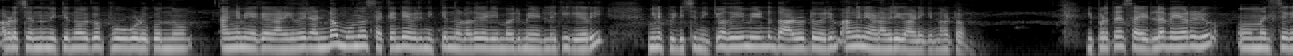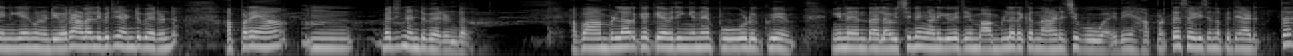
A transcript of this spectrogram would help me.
അവിടെ ചെന്ന് നിൽക്കുന്നവർക്ക് പൂ കൊടുക്കുന്നു അങ്ങനെയൊക്കെ കാണിക്കുന്നത് രണ്ടോ മൂന്നോ സെക്കൻഡേ അവർ നിൽക്കുന്നുള്ളൂ. അത് കഴിയുമ്പോൾ അവർ മേളിലേക്ക് കയറി ഇങ്ങനെ പിടിച്ച് നിൽക്കും. അത് വീണ്ടും താഴോട്ട് വരും. അങ്ങനെയാണ് അവർ കാണിക്കുന്നത് കേട്ടോ. ഇപ്പുറത്തെ സൈഡിൽ വേറൊരു ഉം, കൊണ്ടുണ്ട് ഒരാളല്ല ഇവർ രണ്ട് പേരുണ്ട് അപ്പുറം ആ ഇവർ രണ്ട് പേരുണ്ട് അപ്പോൾ ആൺപിള്ളേർക്കൊക്കെ അവരിങ്ങനെ പൂ കൊടുക്കുകയും ഇങ്ങനെ എന്താ ലൗചിന്യം കാണിക്കുകയൊക്കെ ചെയ്യുമ്പോൾ ആൺപിള്ളേരൊക്കെ നാണിച്ച് പോവുക. ഇതേ അപ്പുറത്തെ സൈഡിൽ ചെന്നപ്പോൾ ഇതേ അടുത്ത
